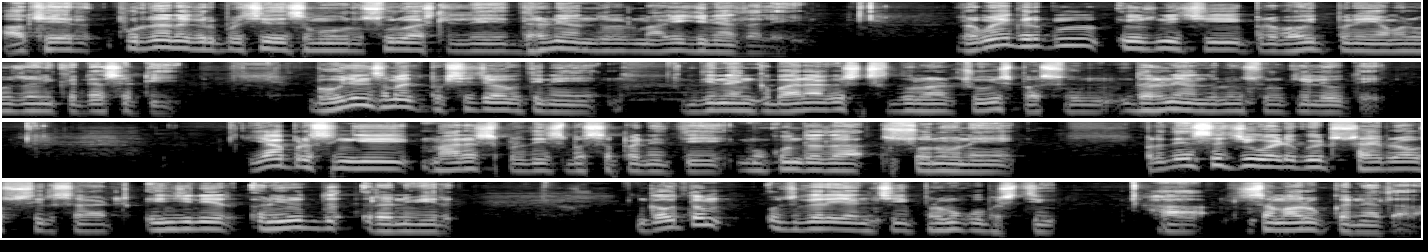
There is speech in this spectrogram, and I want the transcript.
अखेर पूर्णा नगर परिषदेसमोर सुरू असलेले धरणे आंदोलन मागे घेण्यात आले. रमाई घरकुल योजनेची प्रभावितपणे अंमलबजावणी करण्यासाठी बहुजन समाज पक्षाच्या वतीने दिनांक बारा ऑगस्ट दोन हजार चोवीसपासून धरणे आंदोलन सुरू केले होते. या प्रसंगी महाराष्ट्र प्रदेश बसपा नेते मुकुंददादा सोनोने प्रदेश सचिव ॲडव्होकेट साहेबराव शिरसाट इंजिनियर अनिरुद्ध रणवीर गौतम उजगर यांची प्रमुख उपस्थिती हा समारोप करण्यात आला.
